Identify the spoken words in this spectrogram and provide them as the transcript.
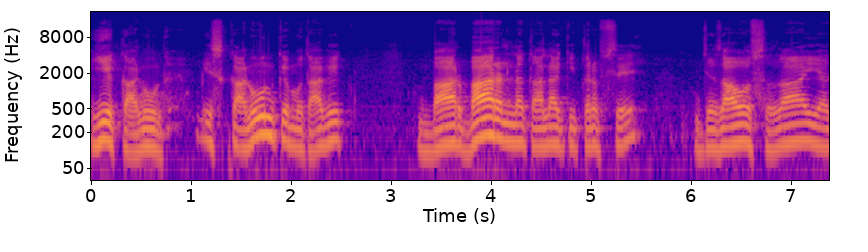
یہ قانون ہے۔ اس قانون کے مطابق بار بار اللہ تعالیٰ کی طرف سے جزا و سزا یا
